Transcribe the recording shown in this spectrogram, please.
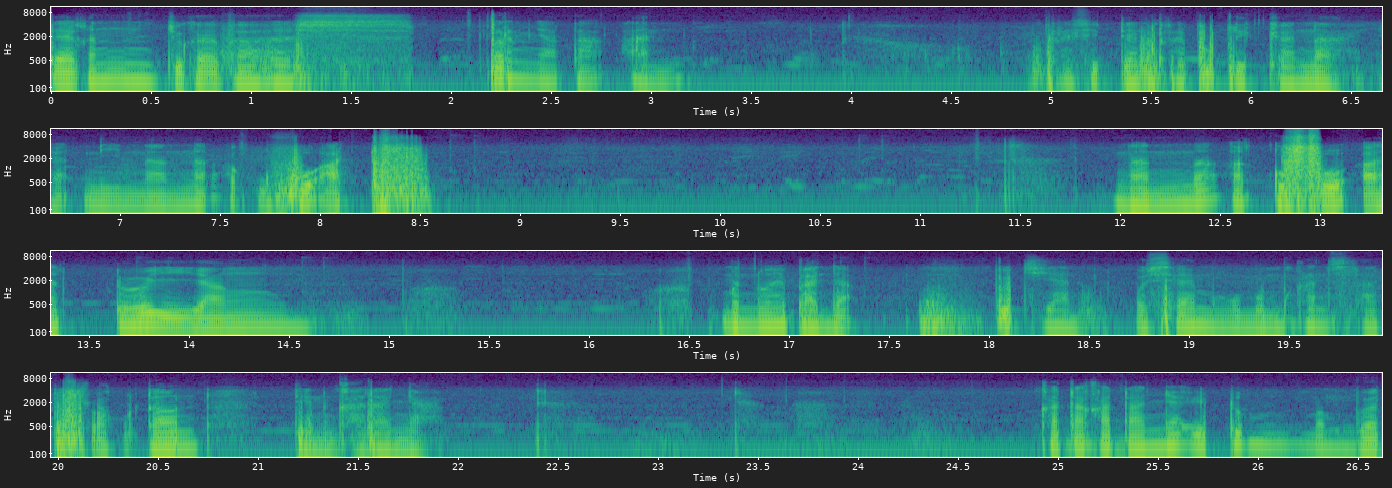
saya kan juga bahas pernyataan Presiden Republik Ghana yakni Nana Akufo-Addo Nana Akufo-Addo yang menuai banyak pujian. Usai mengumumkan status lockdown di negaranya. Kata-katanya itu membuat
